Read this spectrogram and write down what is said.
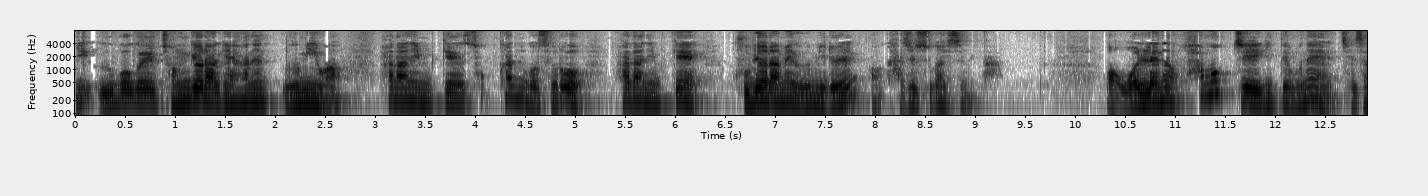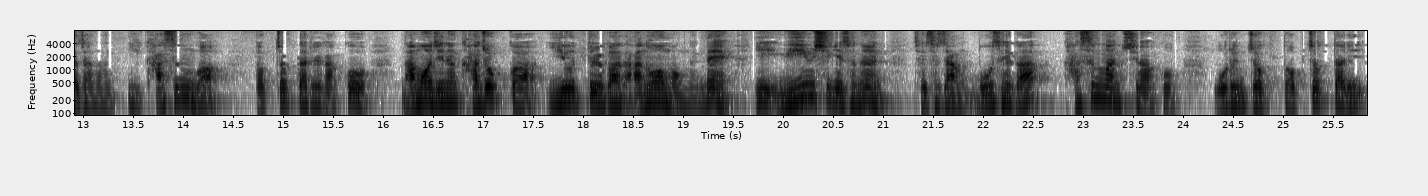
이 의복을 정결하게 하는 의미와 하나님께 속한 것으로 하나님께 구별함의 의미를 어, 가질 수가 있습니다. 어, 원래는 화목제이기 때문에 제사장은 이 가슴과 넓적다리를 갖고 나머지는 가족과 이웃들과 나누어 먹는데 이 위임식에서는 제사장 모세가 가슴만 취하고 오른쪽 넓적다리는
